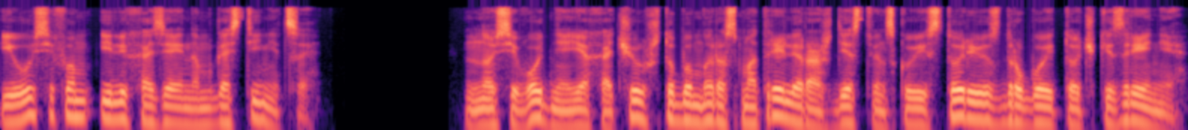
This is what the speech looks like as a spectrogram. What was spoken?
Иосифом или хозяином гостиницы? Но сегодня я хочу, чтобы мы рассмотрели рождественскую историю с другой точки зрения.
